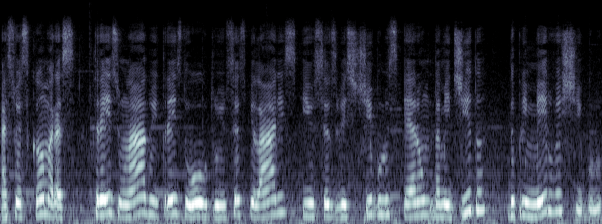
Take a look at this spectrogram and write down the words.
As suas câmaras, três de um lado e três do outro, e os seus pilares e os seus vestíbulos eram da medida do primeiro vestíbulo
